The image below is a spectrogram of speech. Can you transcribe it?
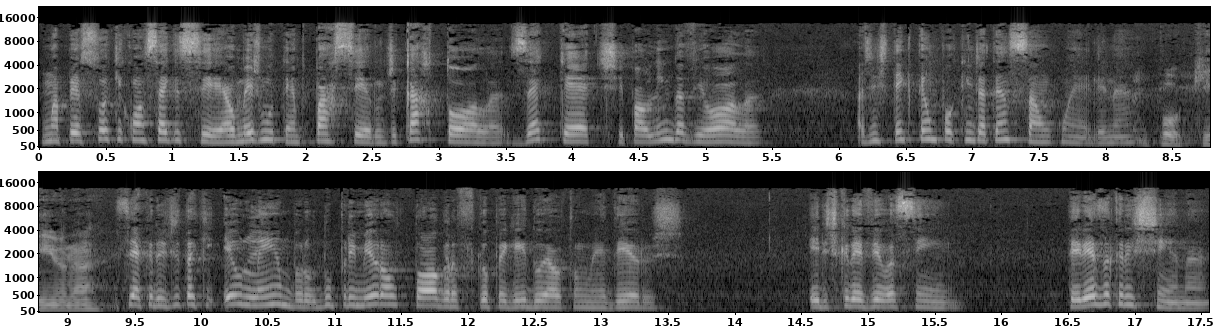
uma pessoa que consegue ser, ao mesmo tempo, parceiro de Cartola, Zequete, Paulinho da Viola, a gente tem que ter um pouquinho de atenção com ele, né? Um pouquinho, né? Você acredita que eu lembro do primeiro autógrafo que eu peguei do Elton Medeiros? Ele escreveu assim: Tereza Cristina,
